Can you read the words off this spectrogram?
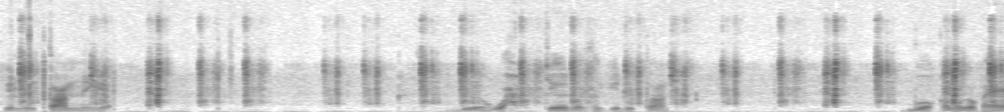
ส กิลิตันอีกอะเบื่อว่ะเจอแต่สกิลิตันบวกกันมันก็แพ้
